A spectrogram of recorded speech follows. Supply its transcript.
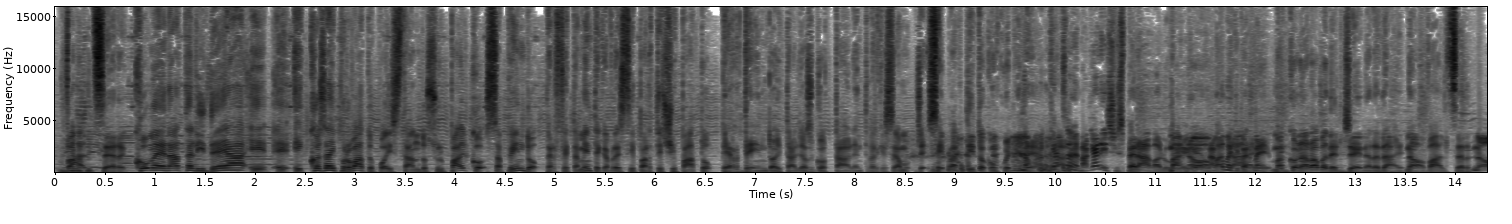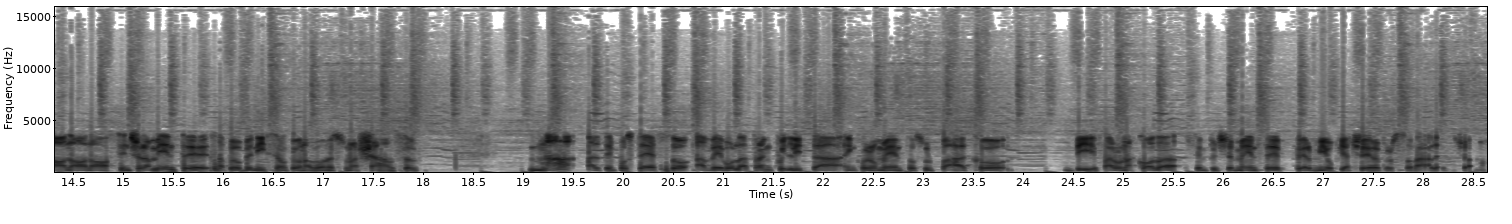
Valzer, come è nata l'idea e, e- e cosa hai provato poi stando sul palco sapendo perfettamente che avresti partecipato perdendo a Italia's Got Talent? Perché siamo- cioè, sei partito con quell'idea. Cazzo, dai. magari ci sperava lui. ma no, ma, come ti dai, permetti? ma con una roba del genere, dai. No, Valzer. No, no, no, sinceramente sapevo benissimo che non avevo nessuna chance, ma al tempo stesso avevo la tranquillità in quel momento sul palco di fare una cosa semplicemente per mio piacere personale, diciamo.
